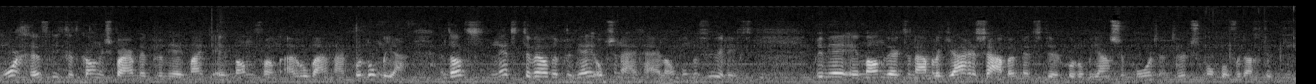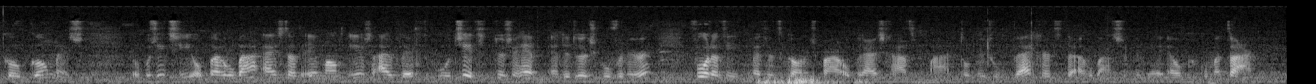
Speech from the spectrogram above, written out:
Morgen vliegt het koningspaar met premier Mike Eman van Aruba naar Colombia. En dat net terwijl de premier op zijn eigen eiland onder vuur ligt. Premier Eman werkte namelijk jaren samen met de Colombiaanse moord- en drugsmokkelverdachte Kiko Gomez. De oppositie op Aruba eist dat Eman eerst uitlegt hoe het zit tussen hem en de drugsgouverneur voordat hij met het koningspaar op reis gaat. Maar tot nu toe weigert de Arubaanse premier elk commentaar.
